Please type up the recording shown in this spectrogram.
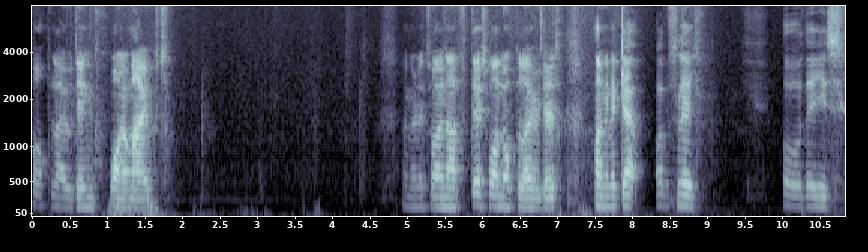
uploading while I'm out. I'm going to try and have this one uploaded. I'm going to get, obviously, all these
